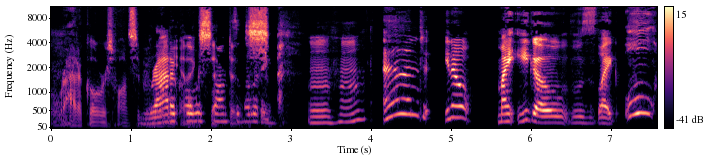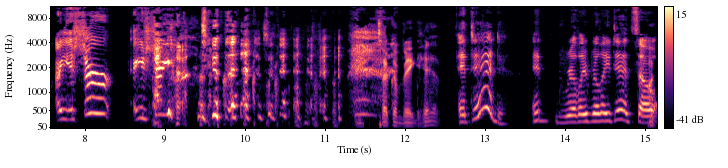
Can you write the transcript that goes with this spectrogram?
Radical responsibility. Radical responsibility. Mm-hmm. And, you know, my ego was like, "Oh, are you sure? Are you sure you do that?" Took a big hit. It did. It really, really did. So but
